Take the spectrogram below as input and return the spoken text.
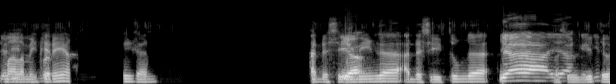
jadi Malah ber- mikirnya yang ini kan. Ada si Iya. ini enggak, ada si itu enggak. ya ya Masih kayak gitu. gitu.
